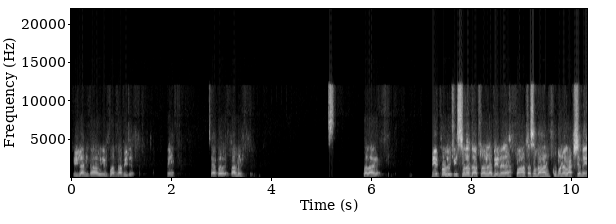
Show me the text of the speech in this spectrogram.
ශ්‍රී ලංකාවේ උපන් අපිට මේ සැප කමින් බලාගන්න. නෙෆ්‍රොලිපිස් වල දක්නට ලැබෙන පහත සඳහන් කුමන ලක්ෂණය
